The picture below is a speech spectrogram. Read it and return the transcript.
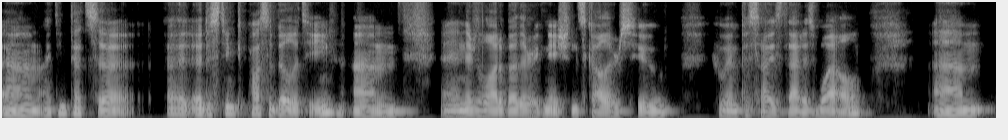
Um, I think that's a, a, a distinct possibility, um, and there's a lot of other Ignatian scholars who who emphasize that as well. Um,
